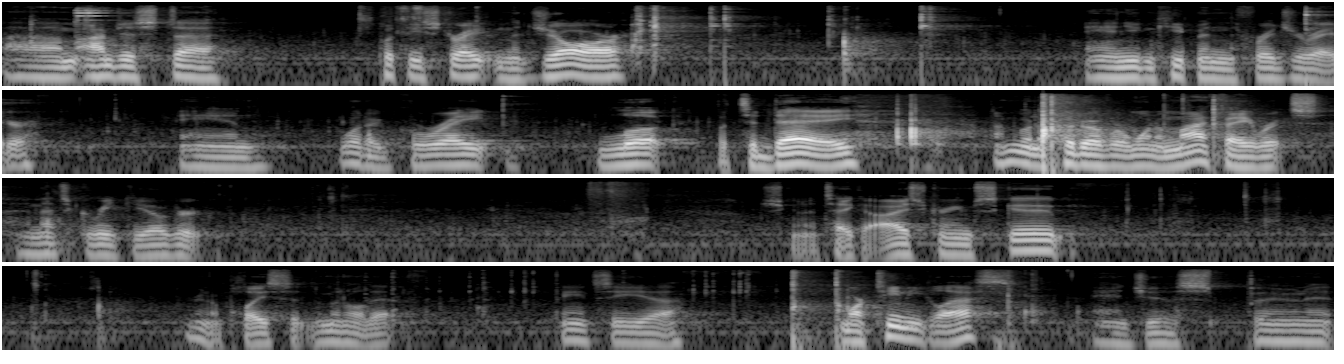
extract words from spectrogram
Um, I'm just uh, put these straight in the jar, and you can keep them in the refrigerator. And what a great look! But today, I'm going to put over one of my favorites, and that's Greek yogurt. Just going to take an ice cream scoop. We're going to place it in the middle of that fancy uh, martini glass and just spoon it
